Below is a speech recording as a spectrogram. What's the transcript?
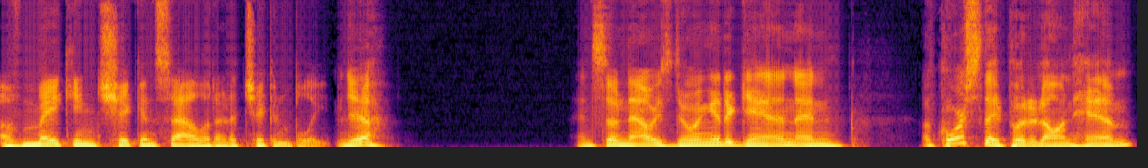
of making chicken salad out of chicken bleat. Yeah. And so now he's doing it again. And of course, they put it on him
